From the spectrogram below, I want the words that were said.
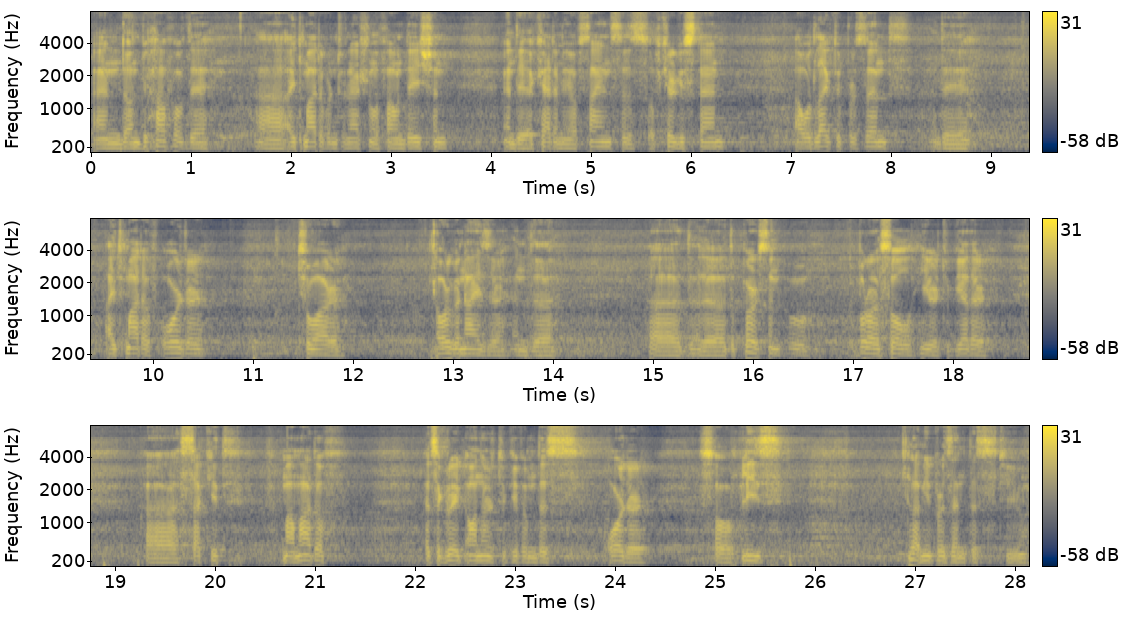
And on behalf of the uh, Aytmatov International Foundation and the Academy of Sciences of Kyrgyzstan, I would like to present the Aytmatov Order to our organizer and the, uh, the, the person who brought us all here together, uh, Sakit Mamadov. It's a great honor to give him this order, so please let me present this to you.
